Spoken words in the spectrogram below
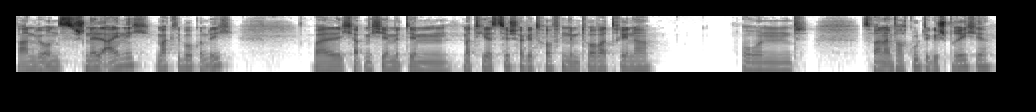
waren wir uns schnell einig, Magdeburg und ich weil ich habe mich hier mit dem Matthias Zischer getroffen, dem Torwarttrainer. Und es waren einfach gute Gespräche.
